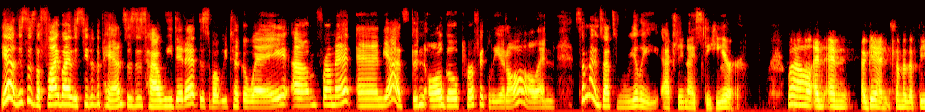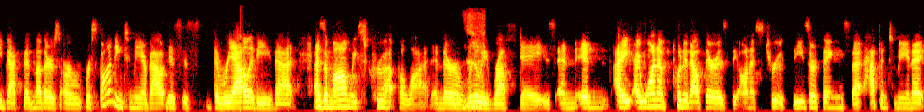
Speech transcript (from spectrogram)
yeah, this is the fly by the seat of the pants. This is how we did it. This is what we took away um, from it. And yeah, it didn't all go perfectly at all. And sometimes that's really actually nice to hear. Well, and and again, some of the feedback that mothers are responding to me about is is the reality that as a mom we screw up a lot and there are really rough days and and I I want to put it out there as the honest truth. These are things that happen to me and I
